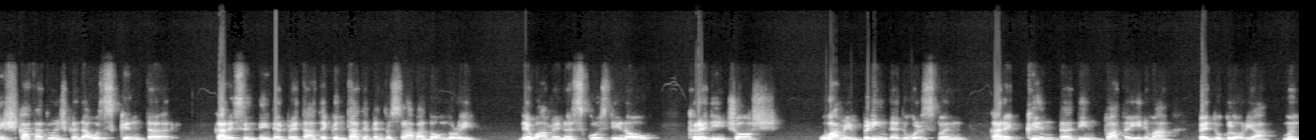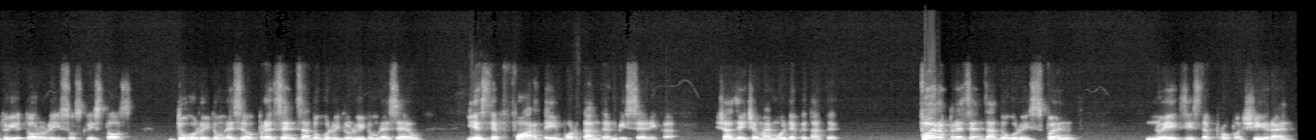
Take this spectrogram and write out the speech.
mișcat atunci când auzi cântări care sunt interpretate, cântate pentru slava Domnului de oameni născuți din nou, credincioși, oameni plini de Duhul Sfânt, care cântă din toată inima pentru gloria Mântuitorului Isus Hristos. Duhul lui Dumnezeu, prezența Duhului lui Dumnezeu este foarte importantă în biserică. Și a zice mai mult decât atât. Fără prezența Duhului Sfânt nu există propășire,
